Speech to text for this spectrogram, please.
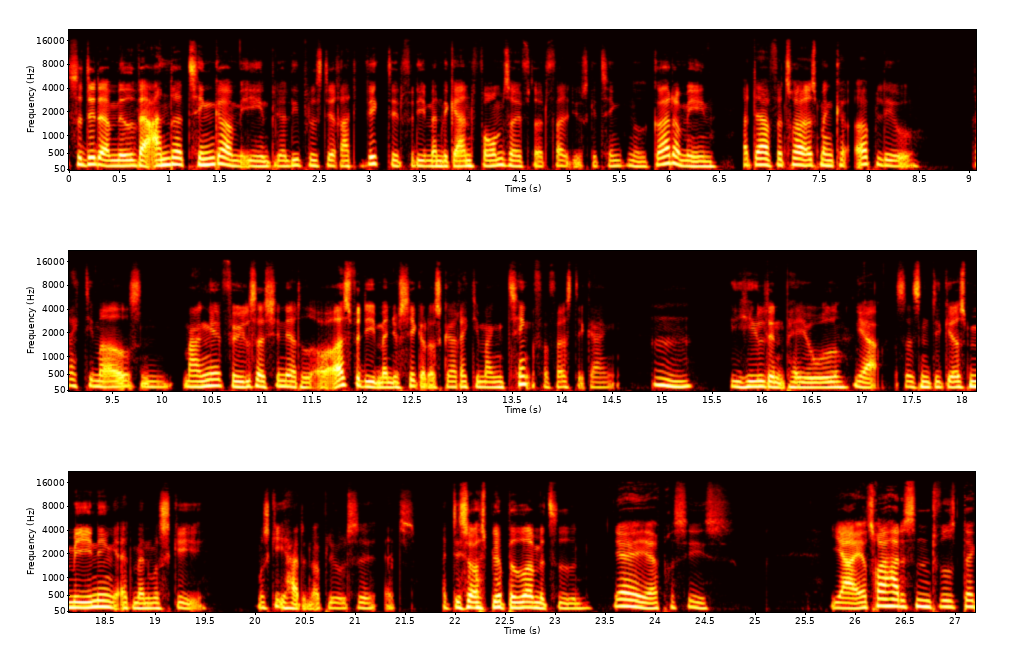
Så det der med, hvad andre tænker om en, bliver lige pludselig ret vigtigt, fordi man vil gerne forme sig efter, at folk jo skal tænke noget godt om en. Og derfor tror jeg også, man kan opleve rigtig meget sådan, mange følelser af generthed, og også fordi man jo sikkert også gør rigtig mange ting for første gang. Mm i hele den periode. Ja. Så sådan, det giver også mening, at man måske, måske har den oplevelse, at, at det så også bliver bedre med tiden. Ja, ja, præcis. Ja, jeg tror, jeg har det sådan, du ved, der,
